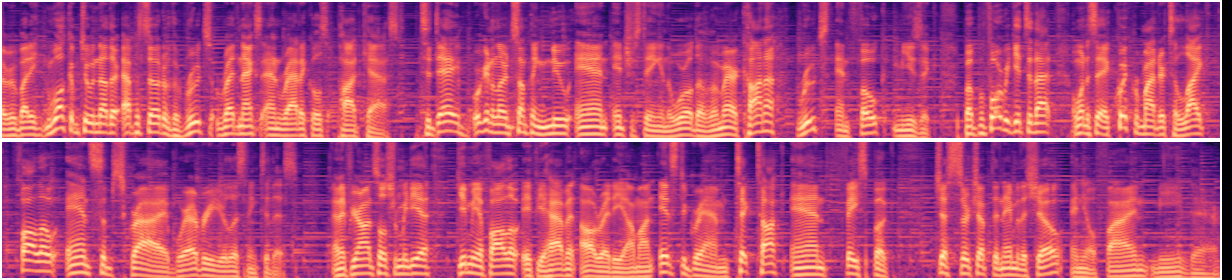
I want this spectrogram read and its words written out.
everybody, and welcome to another episode of the Roots, Rednecks, and Radicals podcast. Today, we're going to learn something new and interesting in the world of Americana, roots, and folk music. But before we get to that, I want to say a quick reminder to like, follow, and subscribe wherever you're listening to this. And if you're on social media, give me a follow if you haven't already. I'm on Instagram, TikTok, and Facebook. Just search up the name of the show and you'll find me there.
